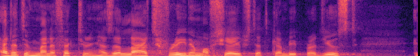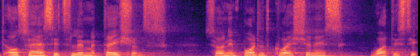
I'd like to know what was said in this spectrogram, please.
additive manufacturing has a large freedom of shapes that can be produced, it also has its limitations. So an important question is, what is the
